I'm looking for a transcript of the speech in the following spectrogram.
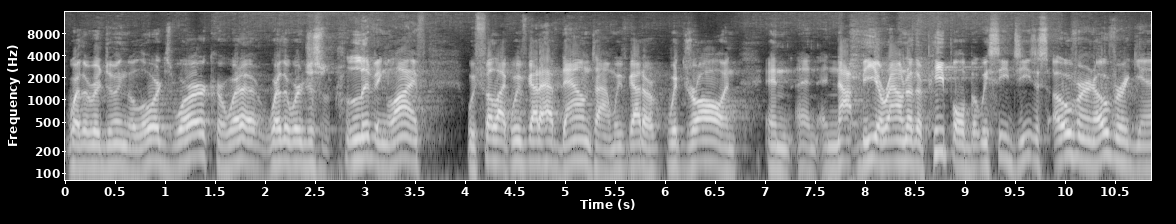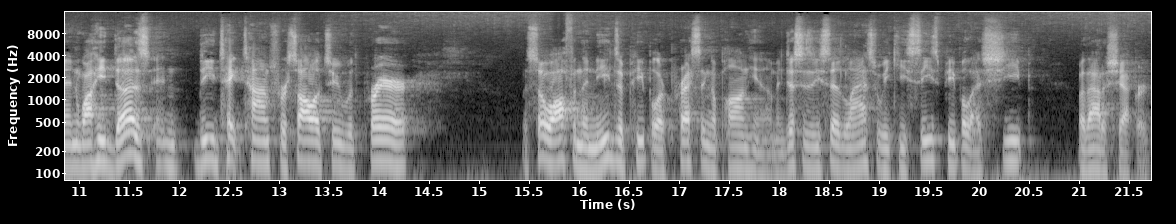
whether we're doing the Lord's work or whether, whether we're just living life, we feel like we've got to have downtime. We've got to withdraw and, and, and, and not be around other people. But we see Jesus over and over again, while he does indeed take times for solitude with prayer, but so often the needs of people are pressing upon him. And just as he said last week, he sees people as sheep without a shepherd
